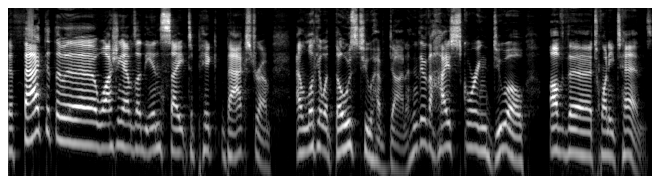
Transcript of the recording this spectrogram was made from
the fact that the Washington Capitals had the insight to pick Backstrom and look at what those two have done. I think they're the highest scoring duo of the 2010s.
